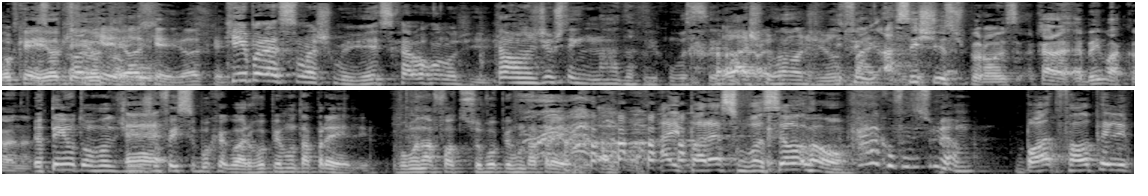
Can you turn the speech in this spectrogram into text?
ok, ok, Ok, ok. ok. Quem parece mais comigo? Esse cara é o Ronald Reagan. Cara, o Ronaldinho tem nada a ver com você. Eu acho que o Ronald Jones Enfim, mais. assiste isso, Esperon. Esse- Cara, é bem bacana. Eu tenho o Tom Ronaldinho É. no Facebook agora, eu vou perguntar pra ele. Eu vou mandar uma foto sua, eu vou perguntar pra ele. Aí, parece com você ou não? Caraca, eu fazer isso mesmo. Bota, fala pra ele,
